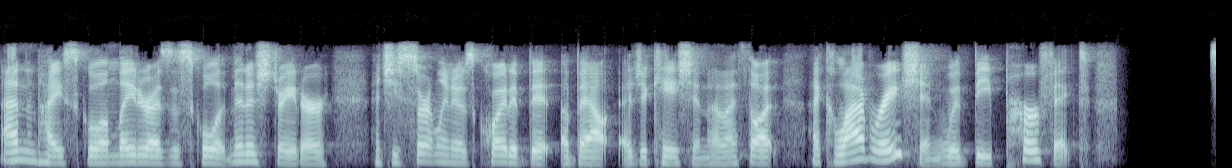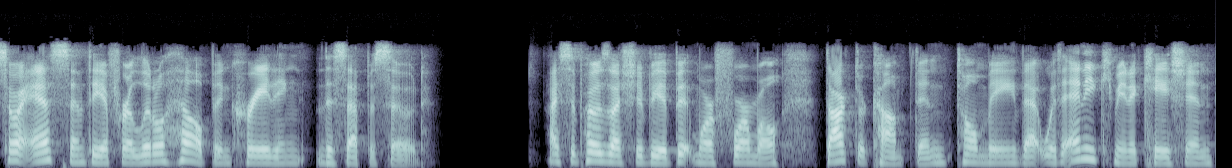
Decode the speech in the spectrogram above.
and in high school, and later as a school administrator. And she certainly knows quite a bit about education. And I thought a collaboration would be perfect. So I asked Cynthia for a little help in creating this episode. I suppose I should be a bit more formal. Dr. Compton told me that with any communication,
